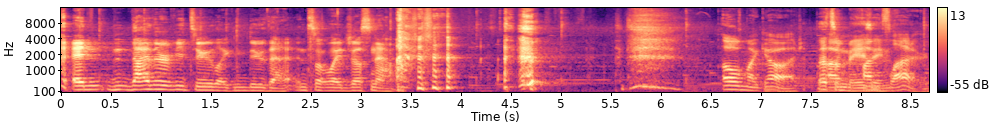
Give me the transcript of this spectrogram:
And neither of you two like knew that until like just now. Oh my god. That's I'm- amazing. I'm flattered.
